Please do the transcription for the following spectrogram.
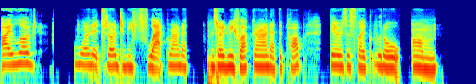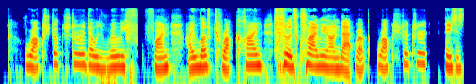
I loved when it started to be flat ground at it started to be flat ground at the top. There was this like little um rock structure that was really f- fun. I loved to rock climb, so I was climbing on that rock rock structure. There's this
